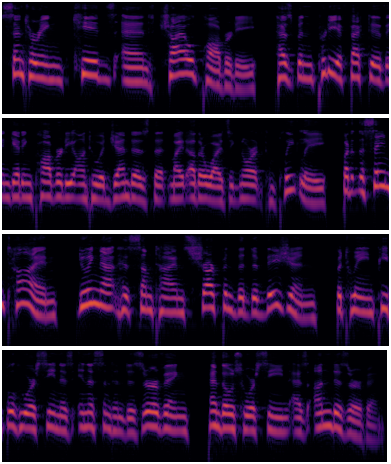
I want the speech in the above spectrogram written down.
centering kids and child poverty has been pretty effective in getting poverty onto agendas that might otherwise ignore it completely. But at the same time, doing that has sometimes sharpened the division between people who are seen as innocent and deserving and those who are seen as undeserving.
